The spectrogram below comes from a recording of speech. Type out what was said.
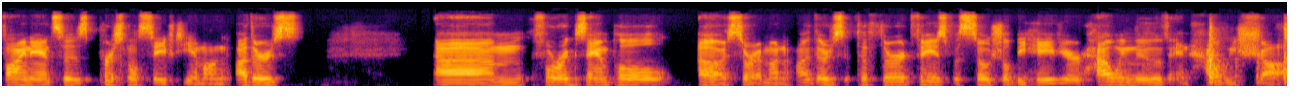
finances, personal safety, among others. Um, for example, oh, sorry, among others, the third phase was social behavior, how we move and how we shop.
